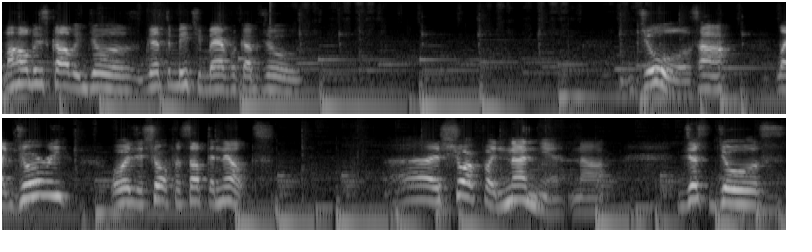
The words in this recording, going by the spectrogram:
My homies call me Jules. Good to meet you, Maverick. I'm Jules. Jules, huh? Like jewelry? Or is it short for something else? Uh, it's short for Nunya. No. Just Jules.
